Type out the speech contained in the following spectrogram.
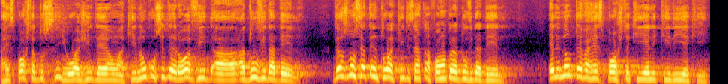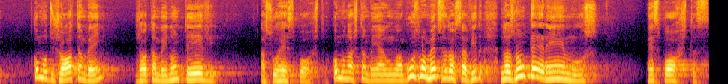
A resposta do Senhor a Gideão aqui não considerou a, vida, a, a dúvida dele. Deus não se atentou aqui, de certa forma, para a dúvida dele. Ele não teve a resposta que ele queria aqui. Como Jó também, Jó também não teve a sua resposta. Como nós também, em alguns momentos da nossa vida, nós não teremos respostas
